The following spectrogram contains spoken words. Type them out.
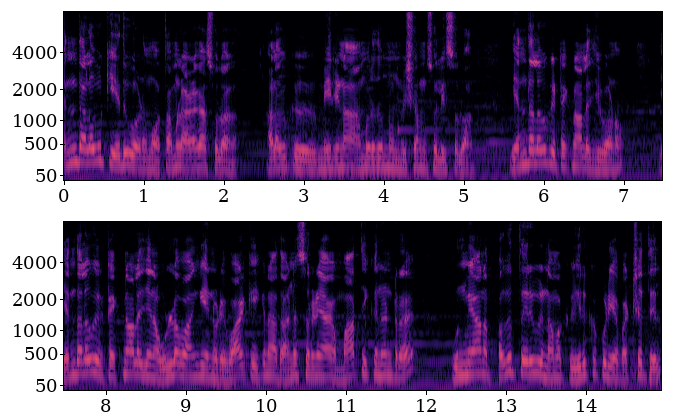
எந்த அளவுக்கு எது வேணுமோ தமிழ் அழகாக சொல்லுவாங்க. அளவுக்கு மீறினா அமிர்தமும் விஷம்னு சொல்லி சொல்லுவாங்க. எந்த அளவுக்கு டெக்னாலஜி வேணும் எந்த அளவுக்கு டெக்னாலஜி நான் உள்ளே வாங்கி என்னுடைய வாழ்க்கைக்கு நான் அதை அனுசரணையாக மாற்றிக்கணுன்ற உண்மையான பகுத்தறிவு நமக்கு இருக்கக்கூடிய பட்சத்தில்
